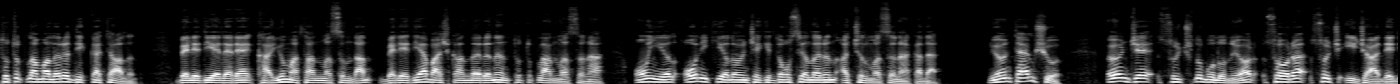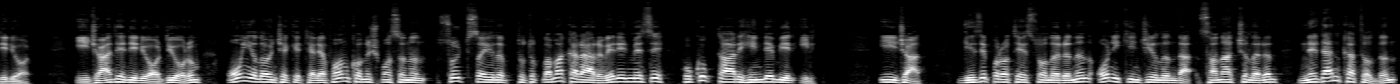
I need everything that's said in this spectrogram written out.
tutuklamaları dikkate alın. Belediyelere kayyum atanmasından belediye başkanlarının tutuklanmasına, 10 yıl, 12 yıl önceki dosyaların açılmasına kadar. Yöntem şu, önce suçlu bulunuyor, sonra suç icat ediliyor. İcat ediliyor diyorum, 10 yıl önceki telefon konuşmasının suç sayılıp tutuklama kararı verilmesi hukuk tarihinde bir ilk. İcat, Gezi protestolarının 12. yılında sanatçıların neden katıldın,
